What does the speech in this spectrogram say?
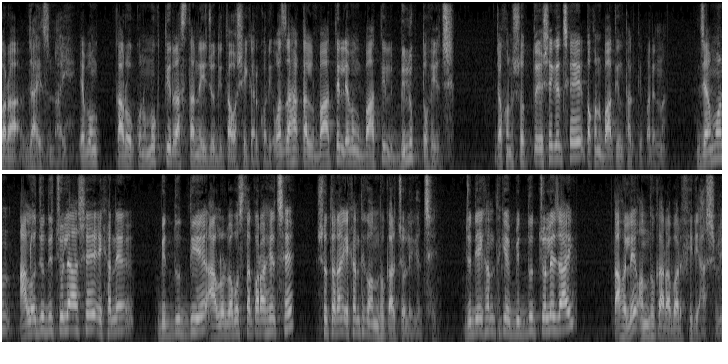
করা জায়েজ নয় এবং কারও কোনো মুক্তির রাস্তা নেই যদি তা অস্বীকার করে। ওয়াজাহাকাল বাতিল এবং বাতিল বিলুপ্ত হয়েছে। যখন সত্য এসে গেছে, তখন বাতিল থাকতে পারে না। যেমন আলো যদি চলে আসে, এখানে বিদ্যুৎ দিয়ে আলোর ব্যবস্থা করা হয়েছে, সুতরাং এখান থেকে অন্ধকার চলে গেছে। যদি এখান থেকে বিদ্যুৎ চলে যায়, তাহলে অন্ধকার আবার ফিরে আসবে।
